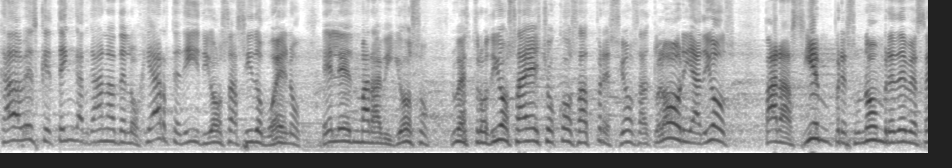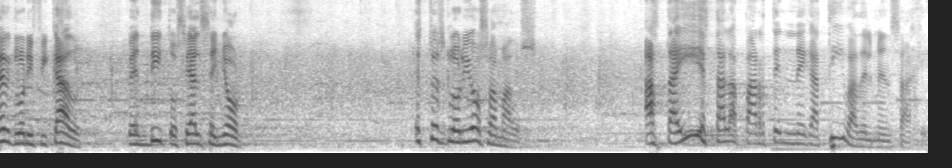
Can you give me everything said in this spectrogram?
Cada vez que tengas ganas de elogiarte, di, Dios ha sido bueno, Él es maravilloso, nuestro Dios ha hecho cosas preciosas, gloria a Dios, para siempre su nombre debe ser glorificado. Bendito sea el Señor. Esto es glorioso, amados. Hasta ahí está la parte negativa del mensaje.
